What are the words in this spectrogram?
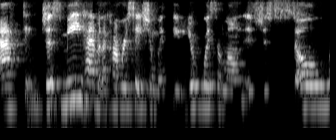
acting, just me having a conversation with you, your voice alone is just so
